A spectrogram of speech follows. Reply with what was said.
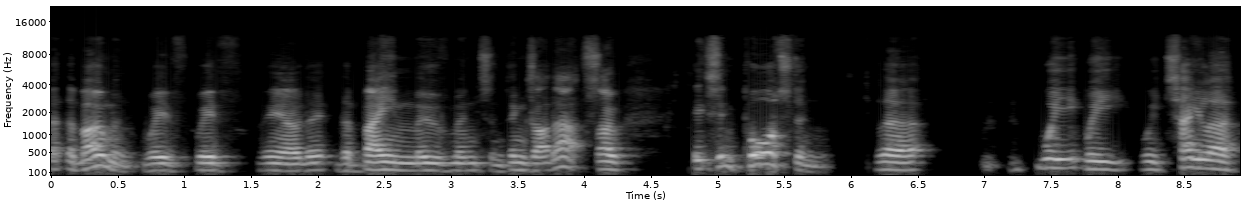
at the moment with, with you know, the, the BAME movement and things like that. So it's important that we we we tailor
